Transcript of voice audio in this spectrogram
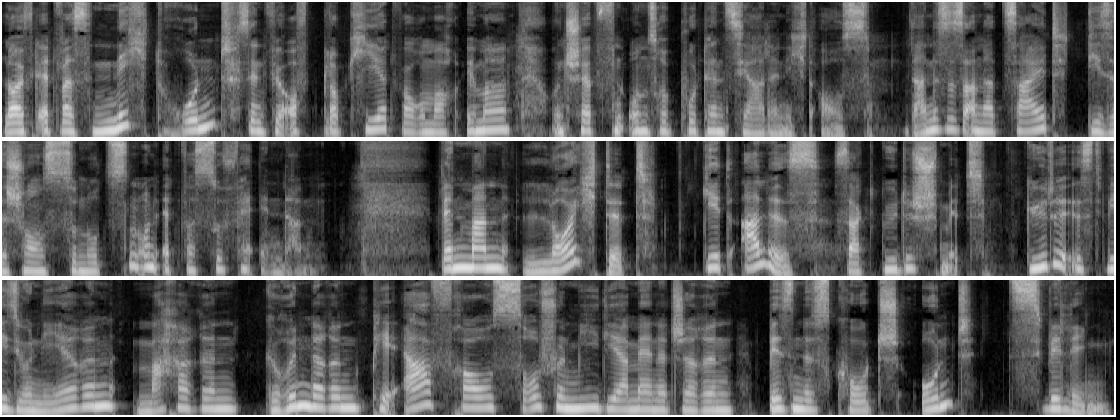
Läuft etwas nicht rund, sind wir oft blockiert, warum auch immer, und schöpfen unsere Potenziale nicht aus. Dann ist es an der Zeit, diese Chance zu nutzen und etwas zu verändern. Wenn man leuchtet, geht alles, sagt Güde Schmidt. Güde ist Visionärin, Macherin, Gründerin, PR-Frau, Social Media Managerin, Business Coach und Zwilling.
